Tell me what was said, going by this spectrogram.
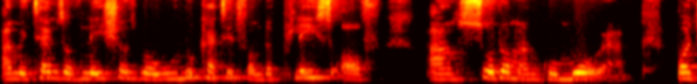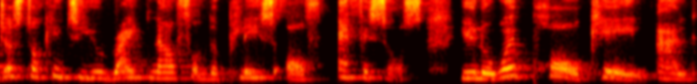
um, in terms of nations, but we'll look at it from the place of um, Sodom and Gomorrah. But just talking to you right now from the place of Ephesus, you know, when Paul came and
